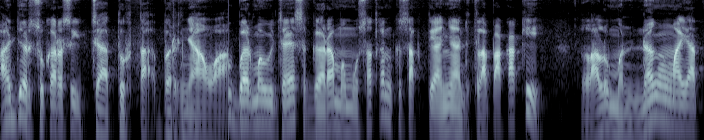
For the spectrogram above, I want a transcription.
Ajar Sukarsi jatuh tak bernyawa. Barma Wijaya segera memusatkan kesaktiannya di telapak kaki, lalu mendang mayat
